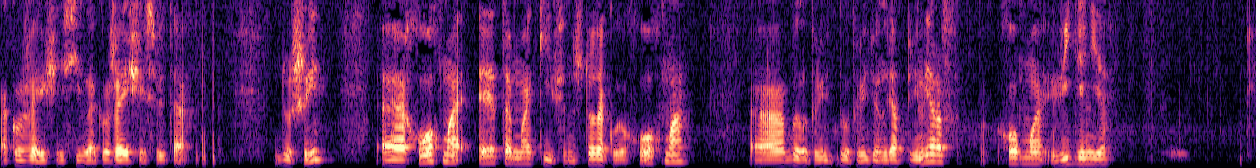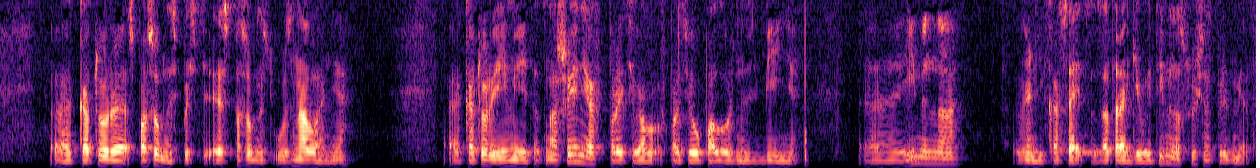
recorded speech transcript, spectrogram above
окружающие силы, окружающие света души. Хохма – это макифин. Что такое хохма? Э, было, был приведен ряд примеров. Хохма – видение, э, которая способность, э, способность узнавания, которая имеет отношение в, против, в противоположность бине, именно, вернее, касается, затрагивает именно сущность предмета.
